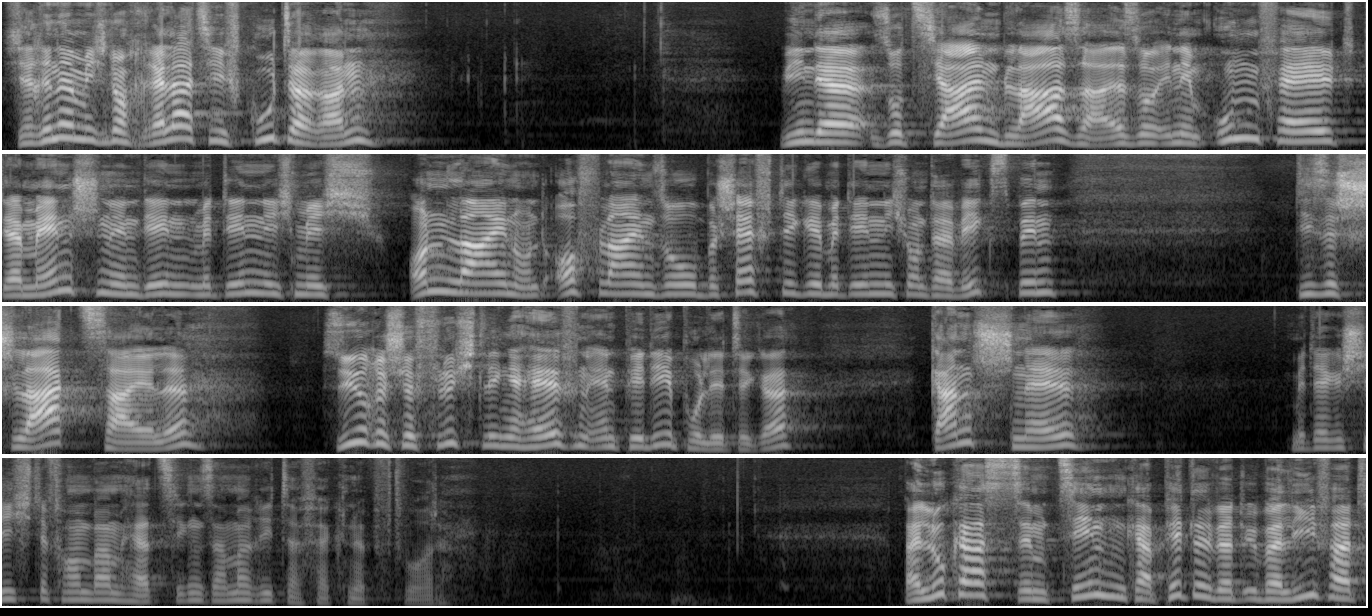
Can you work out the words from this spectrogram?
Ich erinnere mich noch relativ gut daran, wie in der sozialen Blase, also in dem Umfeld der Menschen, denen, mit denen ich mich online und offline so beschäftige, mit denen ich unterwegs bin, diese Schlagzeile Syrische Flüchtlinge helfen NPD-Politiker ganz schnell mit der Geschichte vom barmherzigen Samariter verknüpft wurde. Bei Lukas im zehnten Kapitel wird überliefert,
